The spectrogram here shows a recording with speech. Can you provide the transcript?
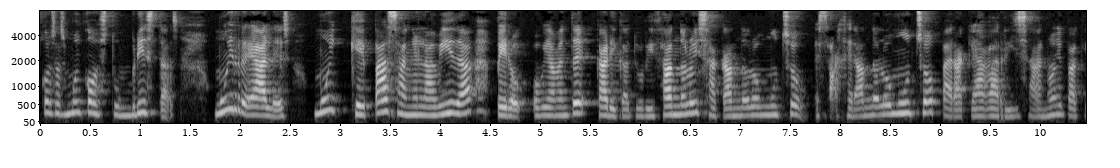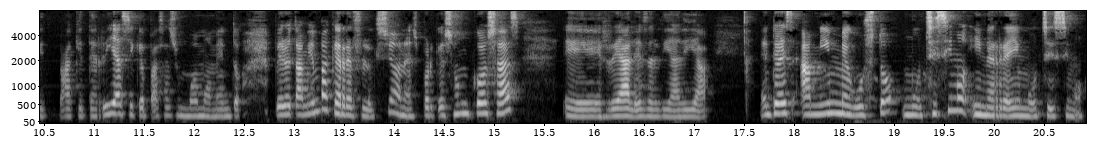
cosas muy costumbristas, muy reales, muy que pasan en la vida, pero obviamente caricaturizándolo y sacándolo mucho, exagerándolo mucho para que haga risa, ¿no? Y para que, para que te rías y que pasas un buen momento, pero también para que reflexiones, porque son cosas eh, reales del día a día. Entonces a mí me gustó muchísimo y me reí muchísimo.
